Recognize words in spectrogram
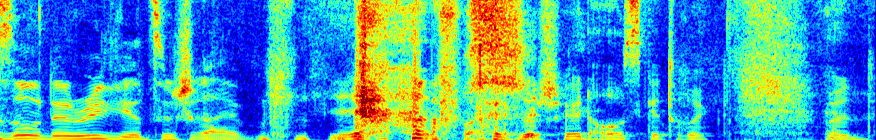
so eine Review zu schreiben. Ja, vor allem so schön ausgedrückt. Und,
